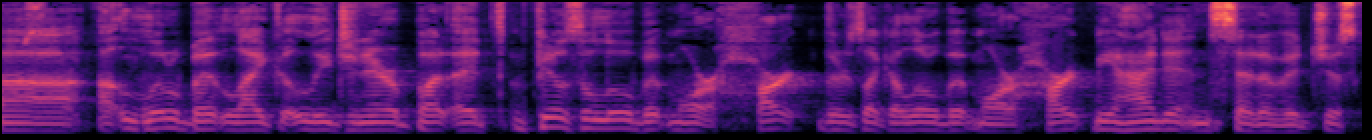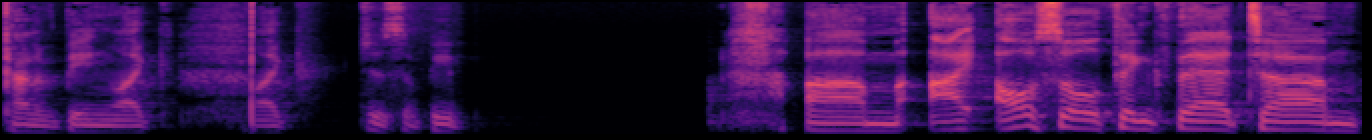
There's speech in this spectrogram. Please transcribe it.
uh, a little bit like Legionnaire, but it feels a little bit more heart. There's like a little bit more heart behind it instead of it just kind of being like like just a people. Um, I also think that um,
